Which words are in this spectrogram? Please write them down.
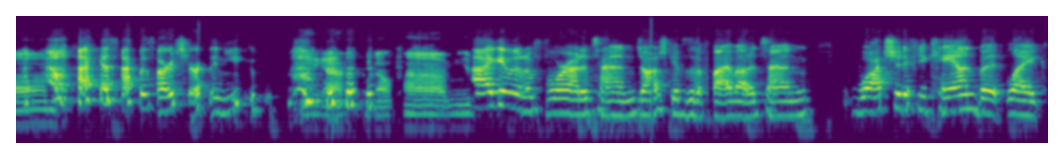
um, I guess I was harsher than you. yeah. Well, um, you, I give it a four out of 10. Josh gives it a five out of 10. Watch it if you can, but like,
